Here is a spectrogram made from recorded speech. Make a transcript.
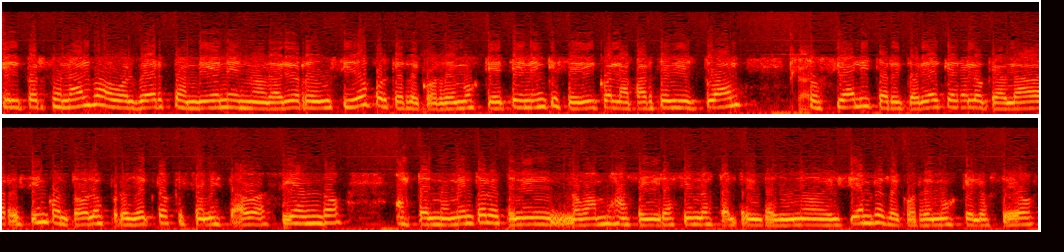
El personal va a volver también en horario reducido porque recordemos que tienen que seguir con la parte virtual, social y territorial, que era lo que hablaba recién, con todos los proyectos que se han estado haciendo. Hasta el momento lo, tienen, lo vamos a seguir haciendo hasta el 31 de diciembre. Recordemos que los CEOs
